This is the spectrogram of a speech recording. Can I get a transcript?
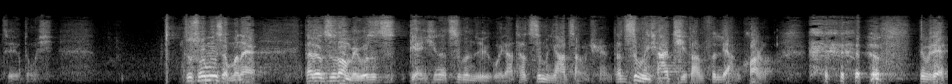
这些东西。这说明什么呢？大家知道，美国是典型的资本主义国家，它资本家掌权，它资本家集团分两块了，对不对？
